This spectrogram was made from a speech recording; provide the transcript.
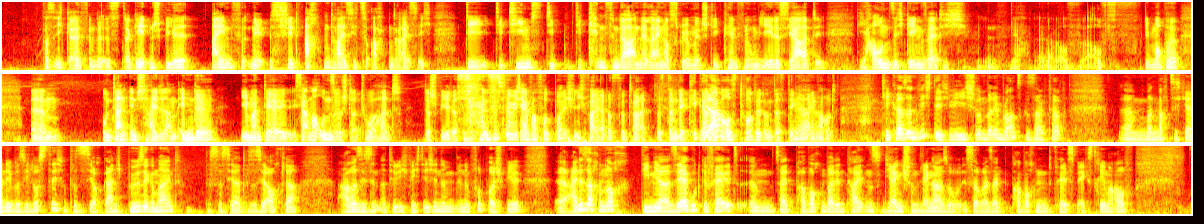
Was ich geil finde, ist, da geht ein Spiel ein, für, nee, es steht 38 zu 38. Die, die Teams, die, die kämpfen da an der Line of Scrimmage, die kämpfen um jedes Jahr, die, die hauen sich gegenseitig ja, äh, auf, auf die Moppe. Ähm, und dann entscheidet am Ende jemand, der, ich sag mal, unsere Statur hat, das Spiel. Das ist, das ist für mich einfach Football. Ich, ich feiere das total. Dass dann der Kicker ja. da raustrottet und das Ding ja, reinhaut. Kicker sind wichtig, wie ich schon bei den Browns gesagt habe. Ähm, man macht sich gerne über sie lustig und das ist ja auch gar nicht böse gemeint. Das ist ja, das ist ja auch klar. Aber sie sind natürlich wichtig in einem, in einem Footballspiel. Äh, eine Sache noch, die mir sehr gut gefällt, ähm, seit ein paar Wochen bei den Titans und die eigentlich schon länger so ist, aber seit ein paar Wochen fällt es mir extrem auf,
